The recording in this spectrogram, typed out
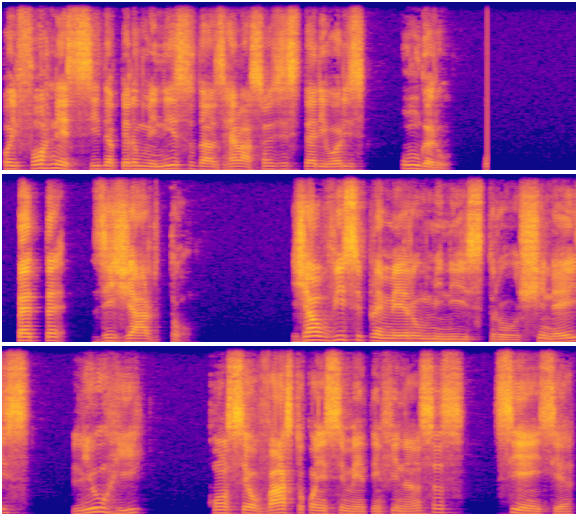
foi fornecida pelo ministro das Relações Exteriores húngaro, Peter Zijarto. Já o vice-primeiro-ministro chinês, Liu He, com seu vasto conhecimento em finanças, ciência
